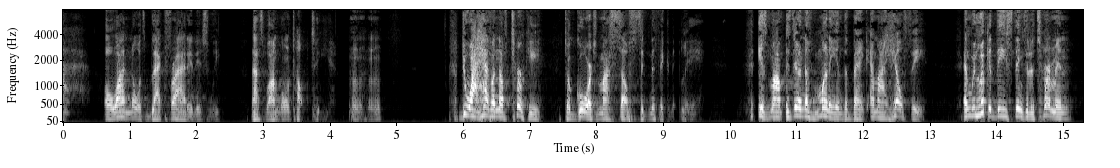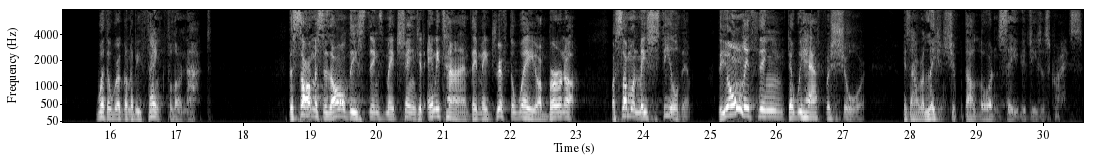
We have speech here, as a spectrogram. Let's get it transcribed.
Oh, I know it's Black Friday this week. That's why I'm going to talk to you. Mhm. Do I have enough turkey to gorge myself significantly? Is, my, is there enough money in the bank? Am I healthy? And we look at these things to determine whether we're going to be thankful or not. The psalmist says all these things may change at any time. They may drift away or burn up, or someone may steal them. The only thing that we have for sure is our relationship with our Lord and Savior, Jesus Christ.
